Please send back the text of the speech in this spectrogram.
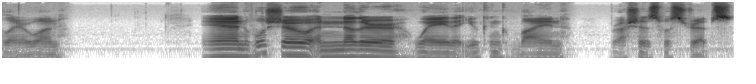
layer 1. And we'll show another way that you can combine brushes with strips.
